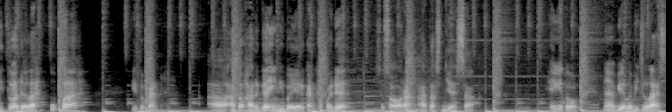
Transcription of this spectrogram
itu adalah upah, gitu kan, e, atau harga yang dibayarkan kepada seseorang atas jasa, kayak gitu. Nah, biar lebih jelas,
